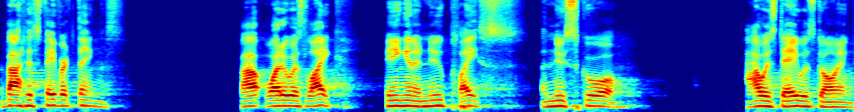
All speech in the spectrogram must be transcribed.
about his favorite things, about what it was like being in a new place, a new school, how his day was going,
